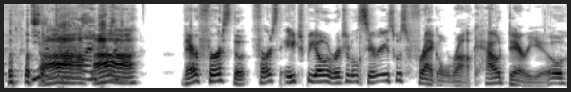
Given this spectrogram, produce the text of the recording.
even to be Ah, like, ah. like Their first, the first HBO original series was Fraggle Rock. How dare you?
